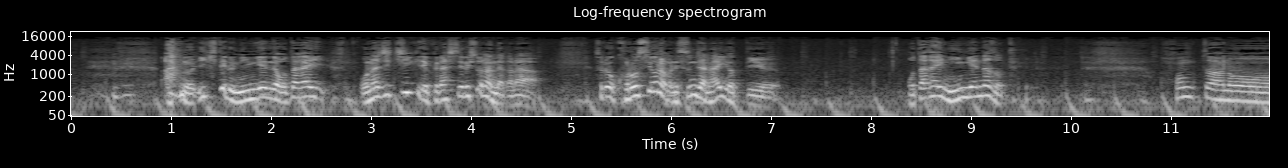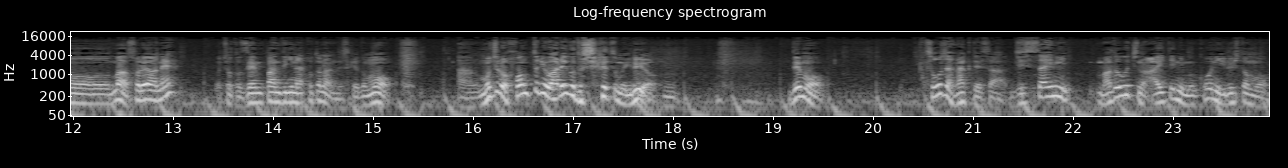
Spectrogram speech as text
あの生きてる人間でお互い同じ地域で暮らしてる人なんだからそれを殺すようなまねすんじゃないよっていう。お互い人間だぞって。本当あのーまあそれはねちょっと全般的なことなんですけどもあのもちろん本当に悪いことしてるやつもいるよ、でもそうじゃなくてさ実際に窓口の相手に向こうにいる人も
